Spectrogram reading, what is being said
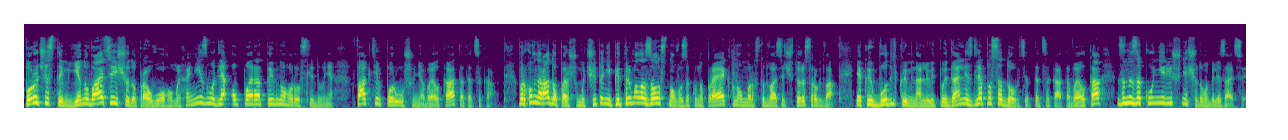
Поруч із тим є новації щодо правового механізму для оперативного розслідування фактів порушення ВЛК та ТЦК. Верховна Рада у першому читанні підтримала за основу законопроект номер 12442, який вводить кримінальну відповідальність для посадовців ТЦК та ВЛК за незаконні рішення щодо мобілізації.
